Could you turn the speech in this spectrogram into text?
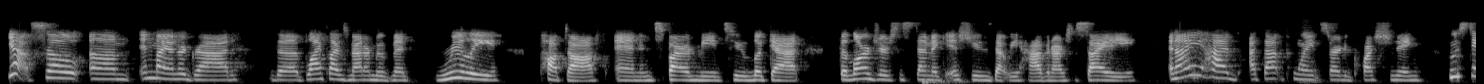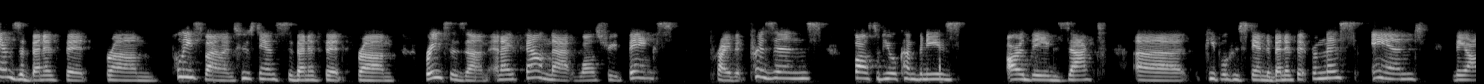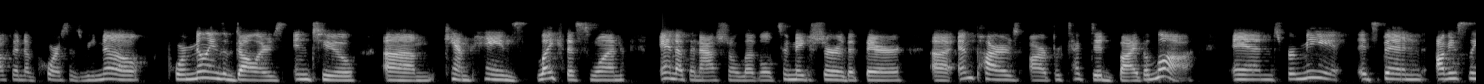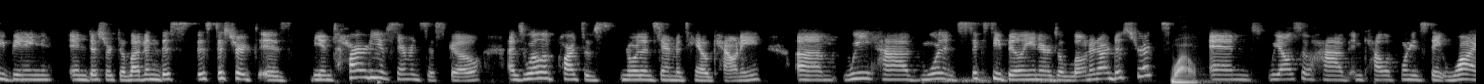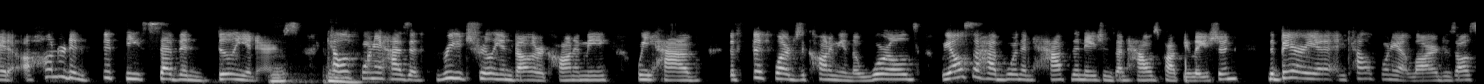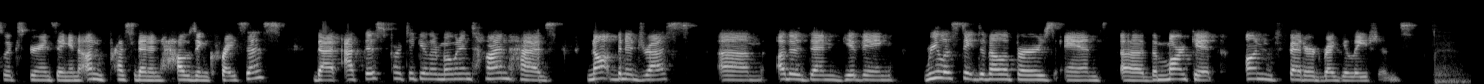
Yeah, so um, in my undergrad, the Black Lives Matter movement really popped off and inspired me to look at the larger systemic issues that we have in our society. And I had at that point started questioning who stands to benefit from police violence, who stands to benefit from racism. And I found that Wall Street banks, private prisons, fossil fuel companies are the exact uh, people who stand to benefit from this. And they often, of course, as we know, pour millions of dollars into um, campaigns like this one and at the national level to make sure that their uh, empires are protected by the law. And for me, it's been obviously being in District 11. This this district is the entirety of San Francisco, as well as parts of northern San Mateo County. Um, we have more than 60 billionaires alone in our district. Wow. And we also have in California statewide 157 billionaires. Mm-hmm. California has a $3 trillion economy. We have the fifth largest economy in the world. We also have more than half the nation's unhoused population. The Bay Area and California at large is also experiencing an unprecedented housing crisis that at this particular moment in time has not been addressed um, other than giving real estate developers and uh, the market unfettered regulations.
